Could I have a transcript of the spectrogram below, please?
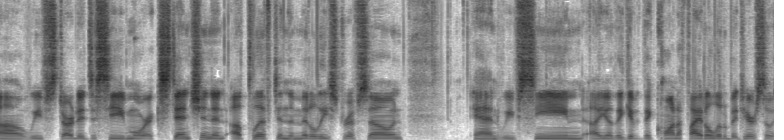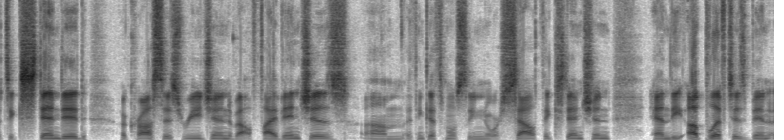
uh, we've started to see more extension and uplift in the Middle East Rift Zone and we've seen uh, you know they give they quantify it a little bit here. So it's extended across this region about five inches. Um, I think that's mostly north-south extension. And the uplift has been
